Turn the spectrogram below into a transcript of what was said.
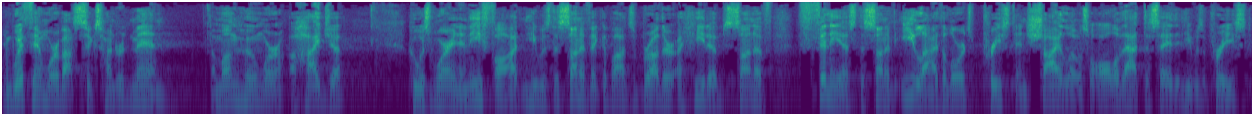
And with him were about 600 men, among whom were Ahijah, who was wearing an ephod, and he was the son of Ichabod's brother, Ahitub, son of Phinehas, the son of Eli, the Lord's priest in Shiloh. So all of that to say that he was a priest.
